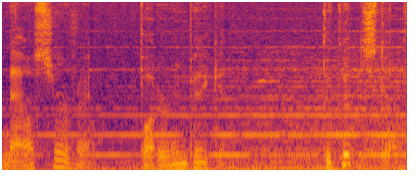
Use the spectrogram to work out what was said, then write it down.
Now serving butter and bacon. The good stuff.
